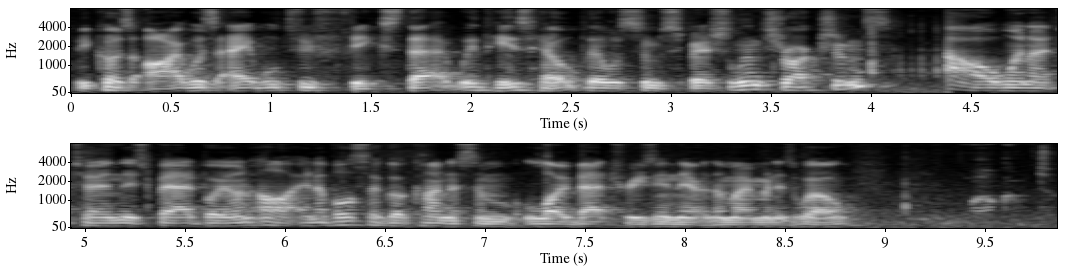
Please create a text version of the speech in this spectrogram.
Because I was able to fix that with his help. There was some special instructions. Oh when I turn this bad boy on. Oh and I've also got kind of some low batteries in there at the moment as well. Welcome to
